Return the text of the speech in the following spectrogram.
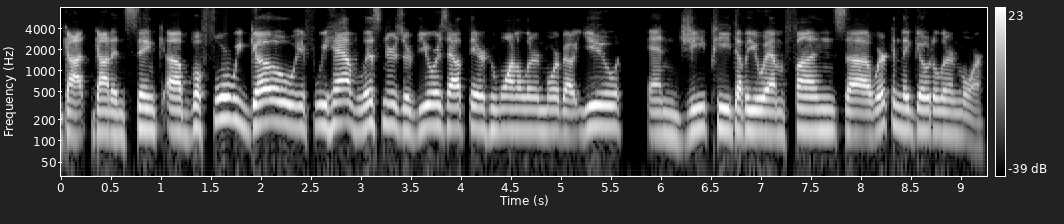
got got in sync. Uh, before we go, if we have listeners or viewers out there who want to learn more about you and GPWM funds, uh, where can they go to learn more?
